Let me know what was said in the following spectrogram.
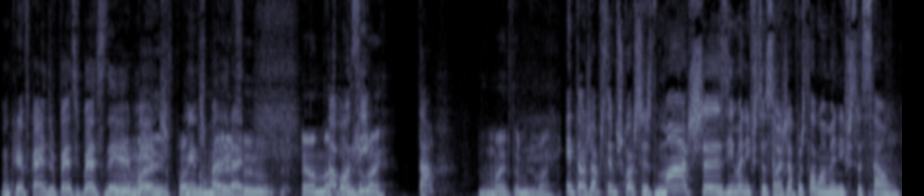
Não queriam ficar entre o PS e o PSD. No menos meio, pronto, menos no para a direita. foi- é onde nós Tá bom estamos assim? bem. Tá? No meio estamos bem. Então, já percebemos que gostas de marchas e manifestações. Já foste alguma manifestação?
